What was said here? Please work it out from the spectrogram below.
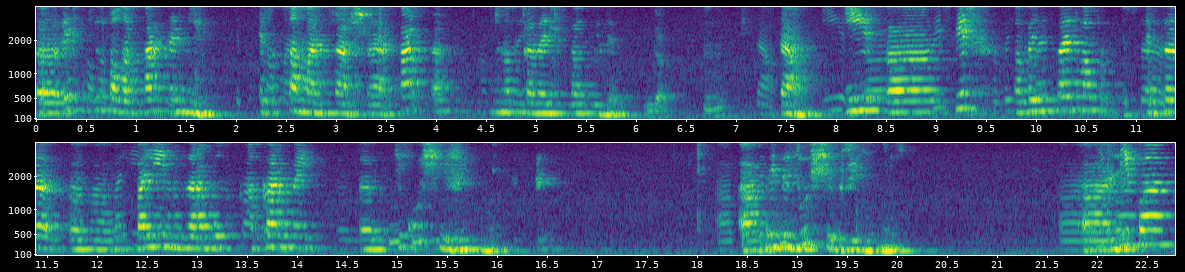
э, это выпала карта мир. Это самая старшая карта, можно сказать, в колоде. Да. Да. И э, теперь возникает вопрос. Это э, болезнь заработка кармой э, текущей жизни, а, предыдущих жизней, а, либо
